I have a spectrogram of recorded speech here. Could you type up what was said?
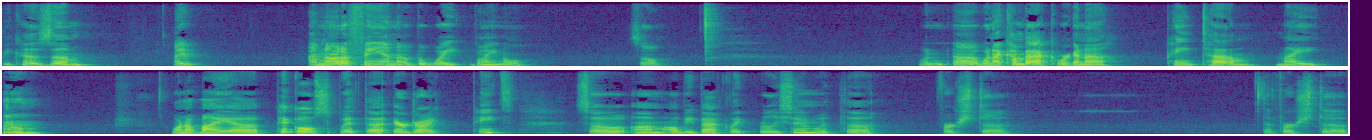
because um, I, I'm not a fan of the white vinyl. So when, uh, when I come back, we're to paint um, my one of my uh, pickles with uh, air dry paints. So um, I'll be back like really soon with the first uh, the first uh,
